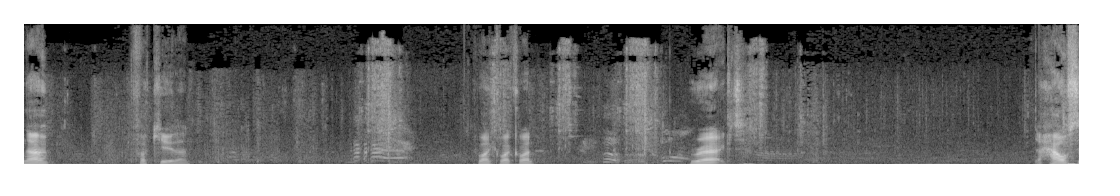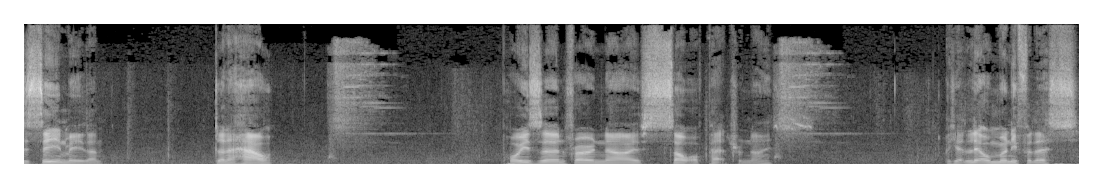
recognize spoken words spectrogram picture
No? Fuck you then. Come on, come on, come on. Wrecked. The house is seeing me then. Don't know how. Poison, throwing knives, salt of Petra, nice. I get little money for this.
